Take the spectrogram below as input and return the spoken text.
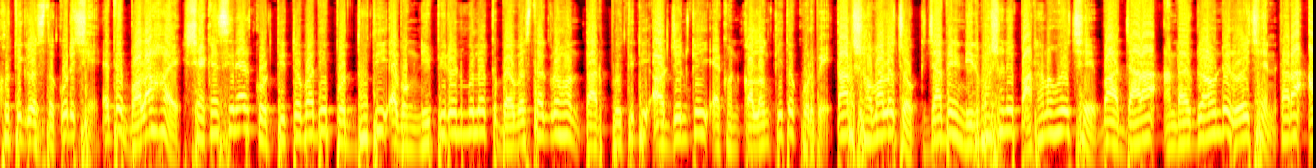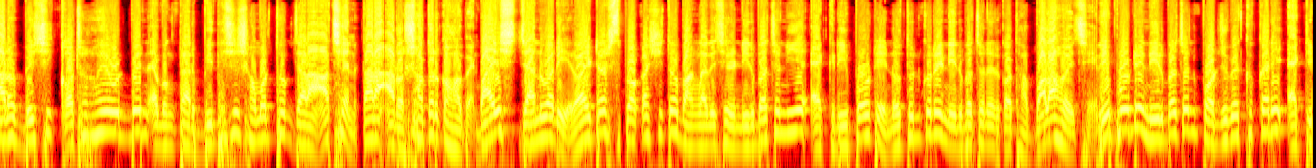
ক্ষতিগ্রস্ত করেছে। এতে বলা হয়, শেখ হাসিনার কর্তৃত্ববাদী পদ্ধতি এবং নিপীড়নমূলক ব্যবস্থা গ্রহণ তার প্রতিটি অর্জনকেই এখন কলঙ্কিত করবে। তার সমালোচক, যাদের নির্বাসনে পাঠানো হয়েছে বা যারা আন্ডারগ্রাউন্ডে রয়েছেন, তারা আরও বেশি কঠোর হয়ে উঠবেন এবং তার বিদেশি সমর্থক যারা আছেন, তারা আরও সতর্ক হবেন। বাইশ জানুয়ারি রয়টার্স প্রকাশিত বাংলাদেশের নির্বাচন নিয়ে এক রিপোর্টে নতুন করে নির্বাচনের কথা বলা হয়েছে। রিপোর্টে নির্বাচন পর্যবেক্ষককারী একটি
